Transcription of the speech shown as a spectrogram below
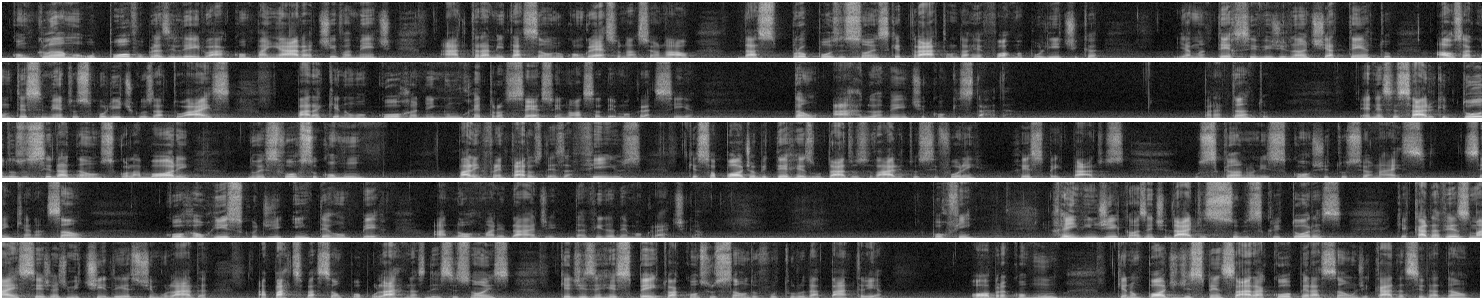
conclamo o povo brasileiro a acompanhar ativamente a tramitação no Congresso Nacional das proposições que tratam da reforma política e a manter-se vigilante e atento aos acontecimentos políticos atuais para que não ocorra nenhum retrocesso em nossa democracia tão arduamente conquistada. Para tanto, é necessário que todos os cidadãos colaborem no esforço comum para enfrentar os desafios que só pode obter resultados válidos se forem respeitados os cânones constitucionais, sem que a nação corra o risco de interromper a normalidade da vida democrática. Por fim, reivindicam as entidades subscritoras que cada vez mais seja admitida e estimulada a participação popular nas decisões que dizem respeito à construção do futuro da pátria, obra comum que não pode dispensar a cooperação de cada cidadão,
